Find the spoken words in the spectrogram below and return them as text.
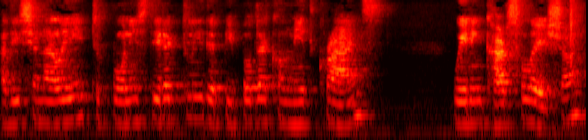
Additionally, to punish directly the people that commit crimes with incarceration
